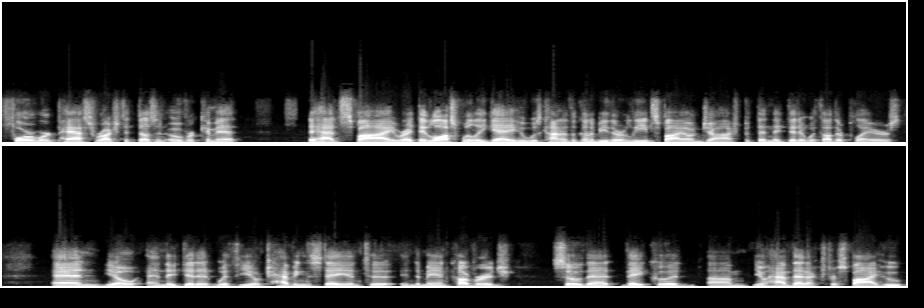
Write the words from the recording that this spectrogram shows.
forward pass rush that doesn't overcommit. They had spy, right? They lost Willie Gay, who was kind of going to be their lead spy on Josh, but then they did it with other players, and you know, and they did it with you know having to stay into into man coverage so that they could um, you know have that extra spy who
